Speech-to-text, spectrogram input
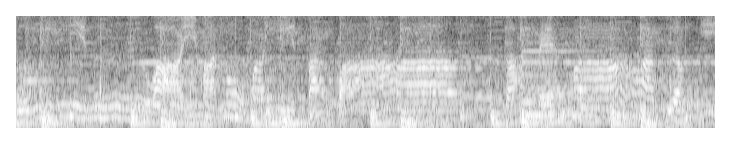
สุรีมือวายมาโนไม่ตั้งว่าการแต่มาเครื่องกี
